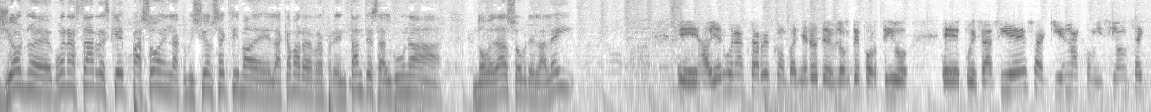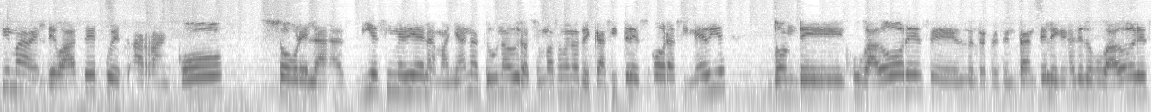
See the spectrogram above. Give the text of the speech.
John, eh, buenas tardes. ¿Qué pasó en la Comisión Séptima de la Cámara de Representantes? ¿Alguna novedad sobre la ley? Eh, Javier, buenas tardes, compañeros del Blog Deportivo. Eh, pues así es, aquí en la Comisión Séptima el debate pues arrancó sobre las diez y media de la mañana, tuvo una duración más o menos de casi tres horas y media, donde jugadores, el representante legal de los jugadores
